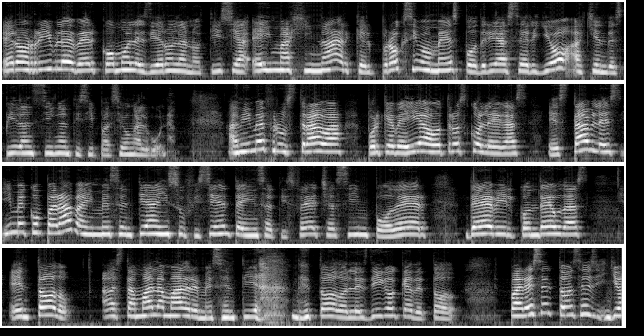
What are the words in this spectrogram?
Era horrible ver cómo les dieron la noticia e imaginar que el próximo mes podría ser yo a quien despidan sin anticipación alguna. A mí me frustraba porque veía a otros colegas estables y me comparaba y me sentía insuficiente, insatisfecha, sin poder, débil, con deudas, en todo. Hasta mala madre me sentía de todo, les digo que de todo. Para ese entonces yo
